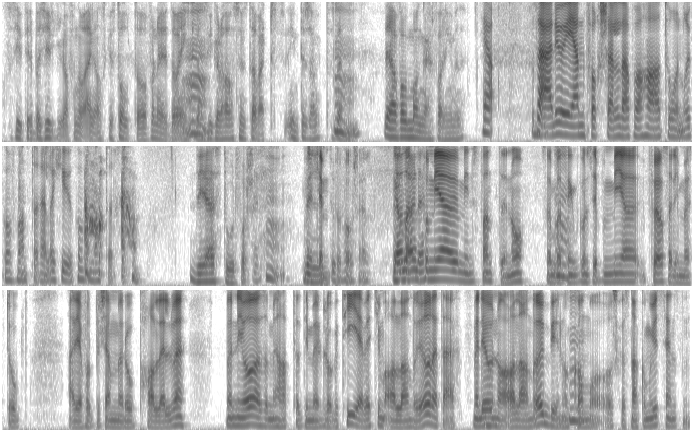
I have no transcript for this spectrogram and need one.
Og så sitter de på kirkekaffen og er ganske stolte og fornøyde og egentlig Mm. ganske glad og syns det har vært interessant og spennende. Mm. Jeg har iallfall mange erfaringer med det. Ja. Og så er det jo igjen forskjell da på å ha 200 konfirmanter eller 20 konfirmanter. Det er stor forskjell. Mm. Det er Veldig kjempeforskjell. Ja, det er det. For vi er jo minstante nå, så jeg bare Mm. tenkte å si, for vi har, før så har de møtt opp ja, De har fått beskjed om å møte opp halv elleve. Men i år altså, vi har hatt at de møter klokka ti. Jeg vet ikke om alle andre gjør dette her, men det er jo når alle andre begynner å Mm. komme og, skal snakke om gudstjenesten.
